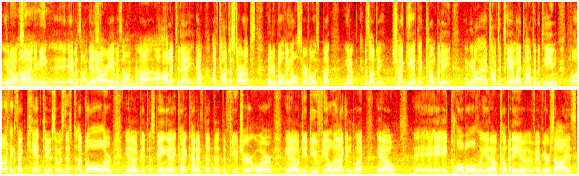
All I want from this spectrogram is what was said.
You know, Amazon, uh, you mean? Amazon, yeah, yeah. sorry, Amazon uh, on it today. Now, I've talked to startups that are building all serverless, but you know, Amazon's a gigantic company, and you know, I, I talked to Tim, I talked to the team. There's a lot of things I can't do. So is this a goal, or you know, just being a kind of kind of the, the, the future, or you know, do, do you feel that I can put you know a, a, a global you know company of, of your size,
